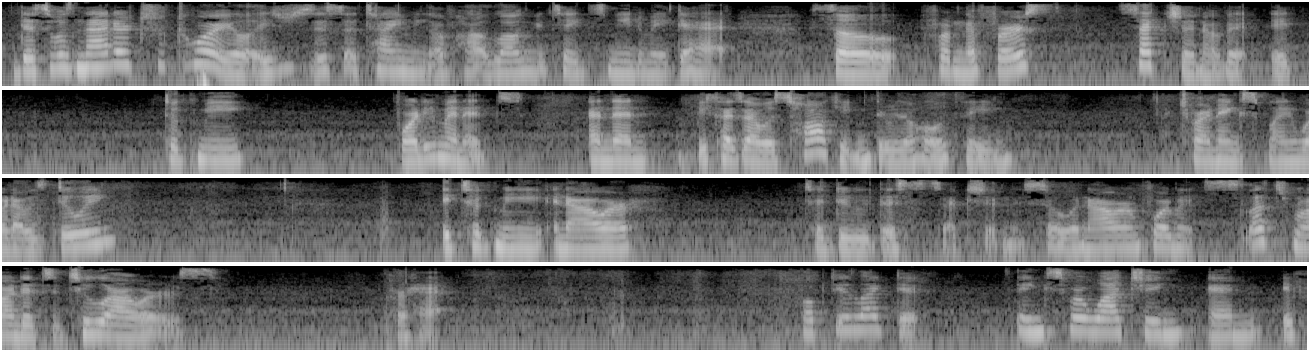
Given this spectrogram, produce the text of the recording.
this was not a tutorial. It's just a timing of how long it takes me to make a hat. So from the first section of it, it took me 40 minutes. And then because I was talking through the whole thing, trying to explain what I was doing, it took me an hour to do this section. So an hour and four minutes. Let's round it to two hours per hat. Hope you liked it. Thanks for watching and if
